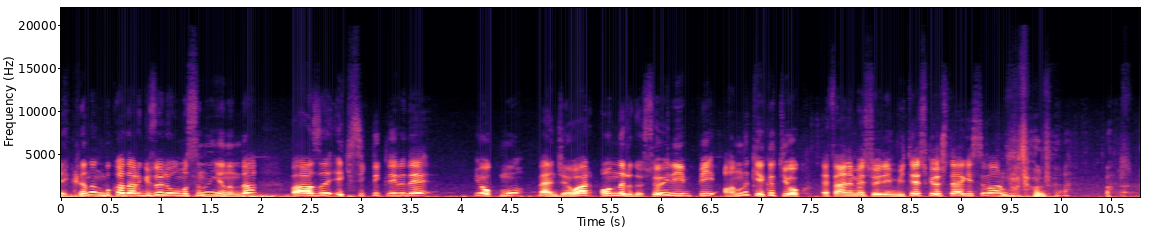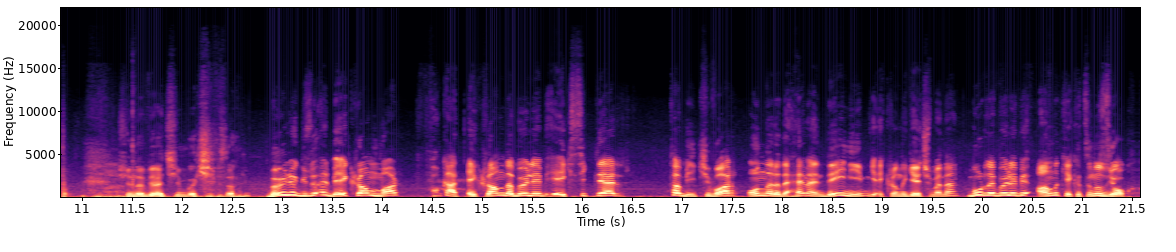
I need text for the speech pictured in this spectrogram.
ekranın bu kadar güzel olmasının yanında bazı eksiklikleri de yok mu? Bence var. Onları da söyleyeyim. Bir anlık yakıt yok. Efendime söyleyeyim vites göstergesi var mı motorda? Şunu bir açayım bakayım. Böyle güzel bir ekran var. Fakat ekranda böyle bir eksikler tabii ki var. Onları da hemen değineyim ekranı geçmeden. Burada böyle bir anlık yakıtınız yok.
